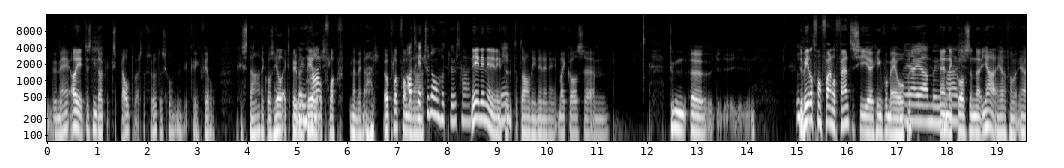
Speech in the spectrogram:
bij mij... Allee, het is niet dat ik expelled werd of zo. Het is gewoon... Ik kreeg veel gestaar. Ik was heel experimenteel haar? op vlak met mijn haar. Op vlak van mijn Had jij haar. toen al gekleurd haar? Nee, nee, nee, nee, nee, Nee. to- totaal niet. Nee, nee, nee. Maar ik was ehm, toen eh, de wereld van Final Fantasy eh, ging voor mij open. Ja, ja, en ik was een, eh, ja, ja, van, ja,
